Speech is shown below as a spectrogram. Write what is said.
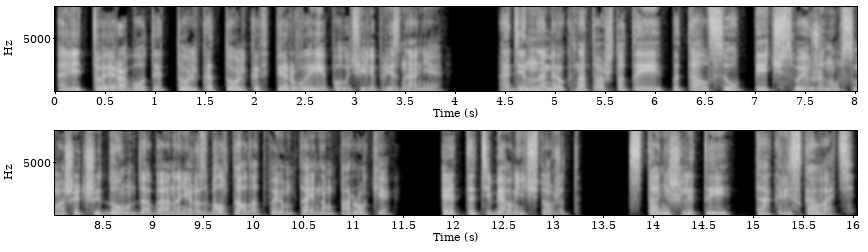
А ведь твои работы только-только впервые получили признание. Один намек на то, что ты пытался упечь свою жену в сумасшедший дом, дабы она не разболтала о твоем тайном пороке, это тебя уничтожит. Станешь ли ты так рисковать?»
